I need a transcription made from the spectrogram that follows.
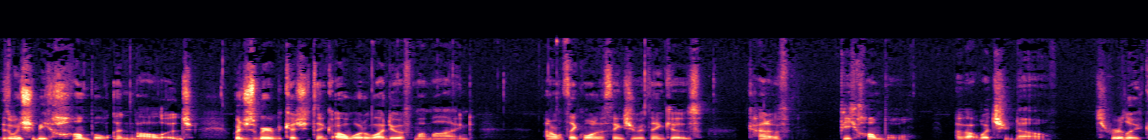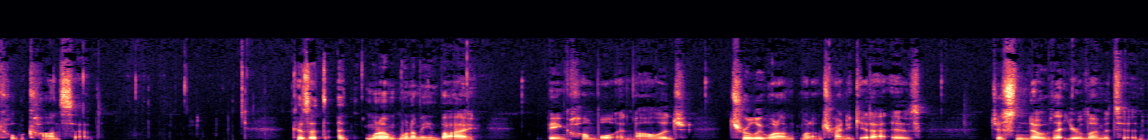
is we should be humble in knowledge, which is weird because you think, oh, what do I do with my mind? I don't think one of the things you would think is kind of be humble about what you know. It's really a cool concept. Because what, i what I mean by being humble in knowledge, truly what I'm what I'm trying to get at is just know that you're limited.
